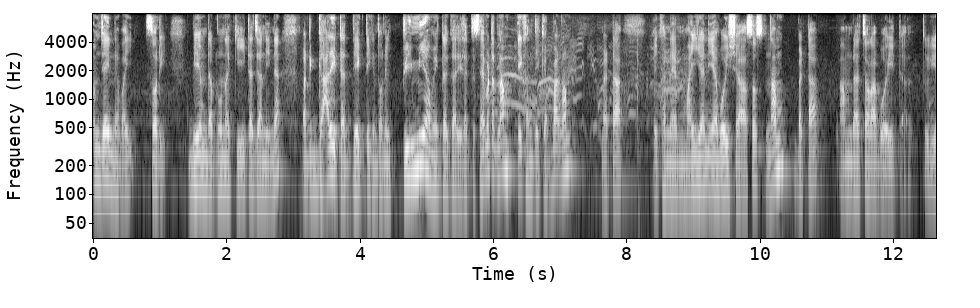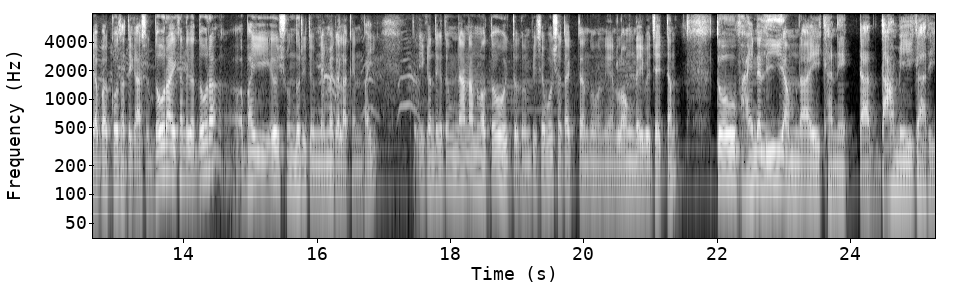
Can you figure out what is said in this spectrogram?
আমি জানি না ভাই সরি বিএমডাব্লিউ না কি এটা জানি না। বাট গাড়িটা দেখতে কিন্তু অনেক প্রিমিয়াম একটা গাড়ি লাগতেছে। বেটা নাম এখান থেকে, বা নাম বেটা, এখানে মাইয়া নিয়ে বসে আসস নাম বেটা আমরা চালাবো এইটা। তুই আবার কোথা থেকে আসো? দৌড়া, এখান থেকে দৌড়া। ভাই ওই সুন্দরী তুমি নেমে গেলা কেন ভাই? তো এখান থেকে তুমি না নামলো তো হইতো তুমি পিছিয়ে বসে থাকতাম তোমার লং ড্রাইভে যাইতাম। তো ফাইনালি আমরা এখানে একটা দামি গাড়ি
